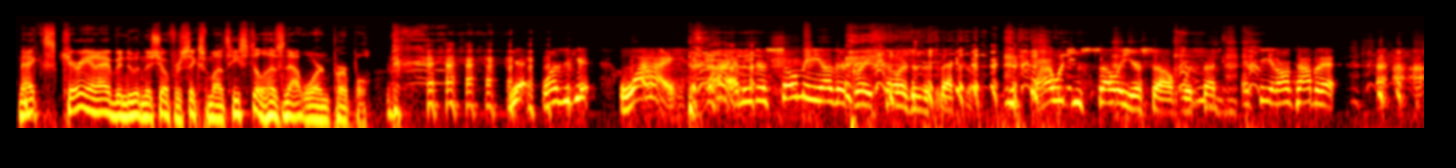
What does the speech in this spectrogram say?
Max, Carey and I have been doing the show for six months. He still has not worn purple. yeah, once again, why? why? I mean, there's so many other great colors in the spectrum. Why would you sully yourself with such? And see, and on top of that, I,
